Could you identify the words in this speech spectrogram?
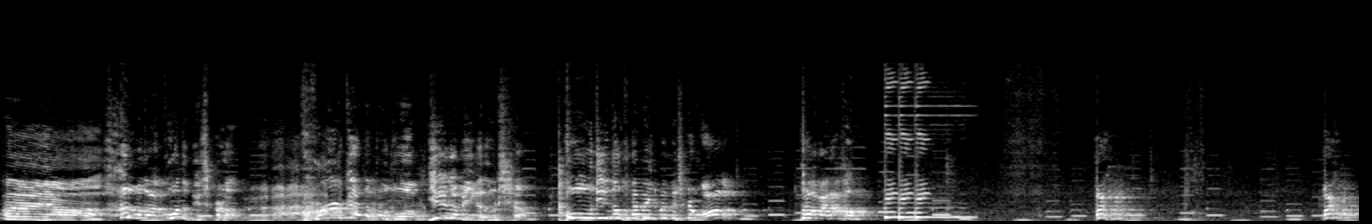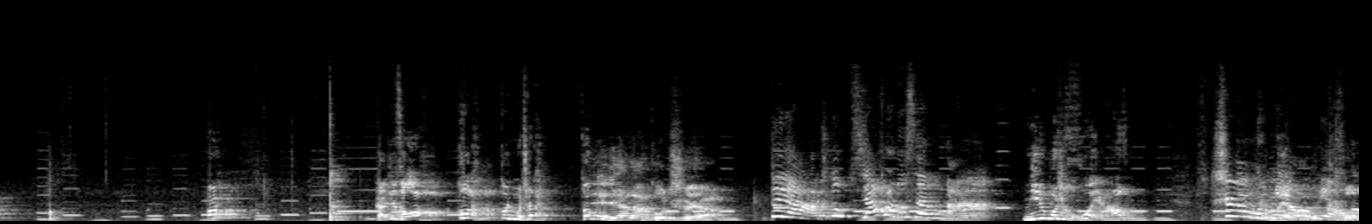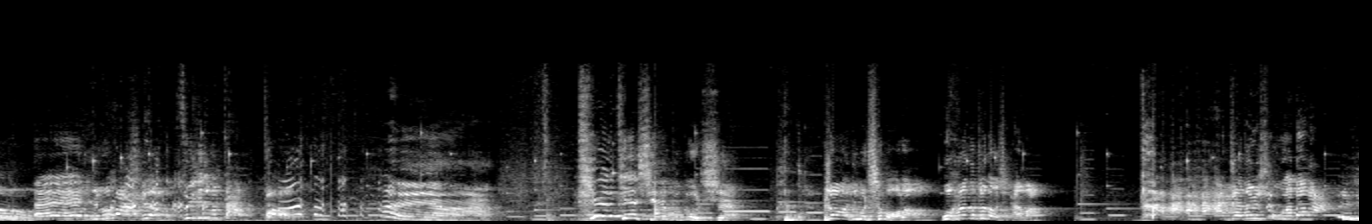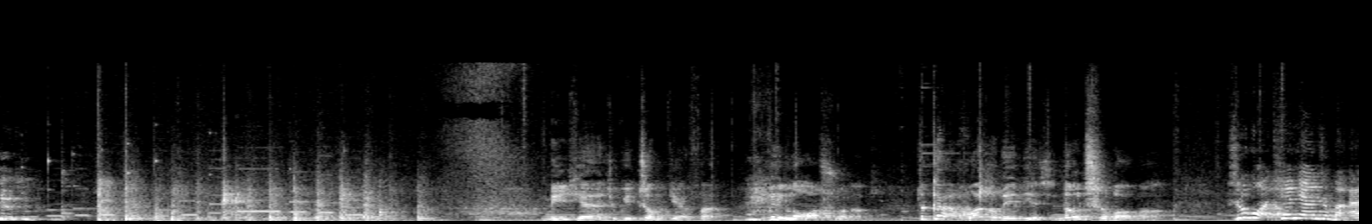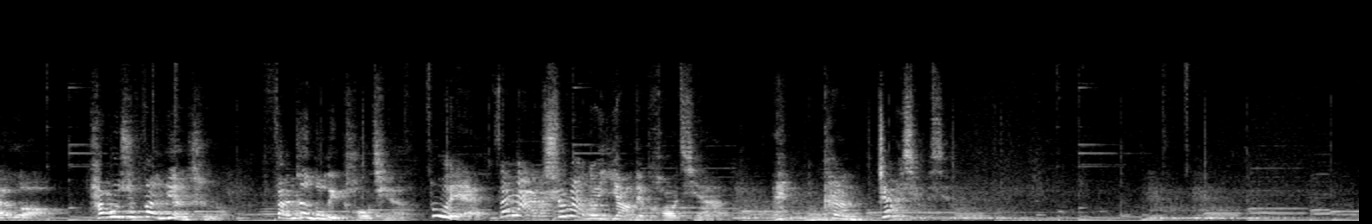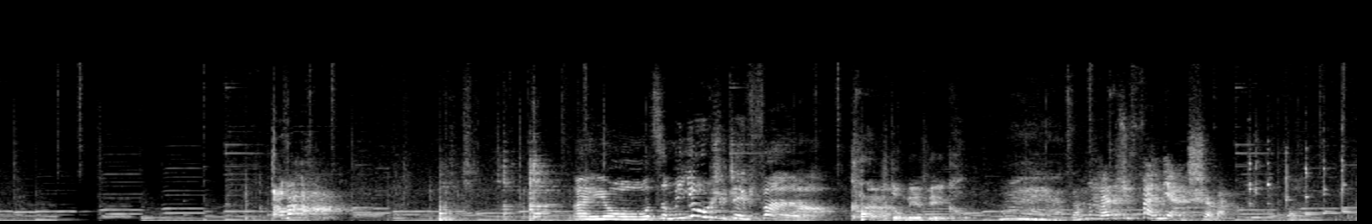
哎呀，恨不得把锅都给吃了。活儿干的不多，一个比一个能吃，公斤都快被你们给吃黄了。都把碗拿好。哎，哎，哎，赶紧走啊！够了，够你们吃了，走。这点哪够吃呀？对呀、这都牙号都塞不满。你又不是豁牙子。这么样喵哎哎，你们骂谁了？嘴给你们打爆！哎呀，天天嫌不够吃，哼，让你们吃饱了，我还能挣到钱吗？哈哈哈哈，这都是我的了。每天就给这么点饭，喂老鼠呢，这干活都没力气，能吃饱吗？如果天天这么挨饿，还不如去饭店吃呢，反正都得掏钱。对，咱哪吃饭都一样得掏钱。哎，你们看这样行不行？打饭了。哎呦，怎么又是这饭啊？看着都没胃口。哎，咱们还是去饭店吃吧。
